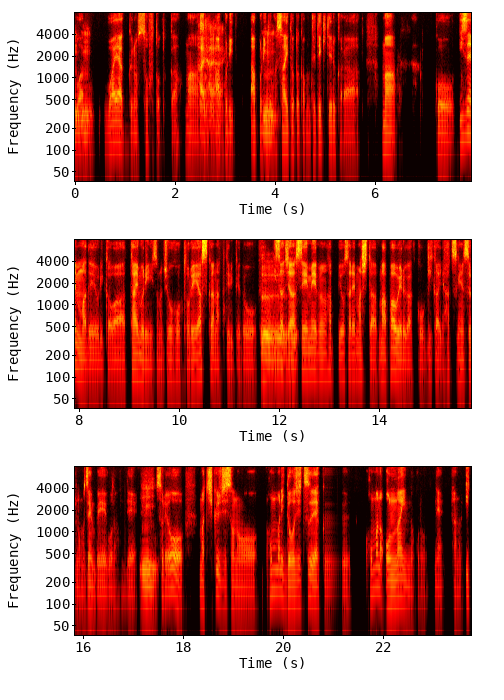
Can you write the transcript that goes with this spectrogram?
うんわうんうん。和訳のソフトとか、まあ、そはいはいはいのアプリ、アプリとうんかサイトとかも出てきてるから、まあ、こう、以前までよりかはタイムリーにその情報を取れやすくはなってるけど、うんうんうんいざじゃあ声明文発表されました。まあ、パウエルがこう議会で発言するのも全部英語なんで、うん。それを、まあ、逐次その、ほんまに同時通訳、ほんまのオンラインのこのね、あの、1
